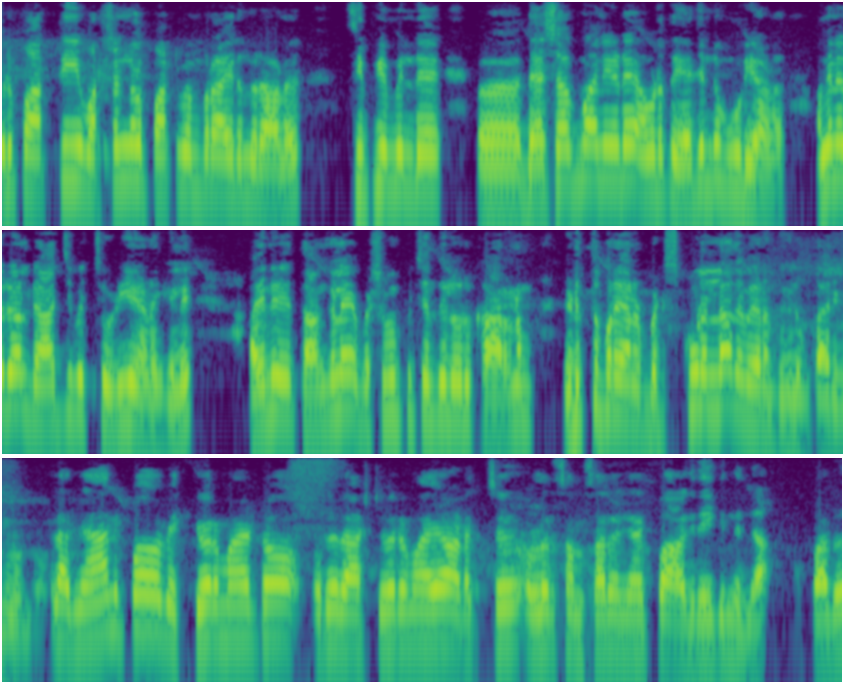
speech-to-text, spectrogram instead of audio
ഒരു പാർട്ടി വർഷങ്ങൾ പാർട്ടി മെമ്പർ ആയിരുന്ന ഒരാൾ സി പി എമ്മിന്റെ ദേശാഭിമാനിയുടെ അവിടുത്തെ ഏജന്റ് കൂടിയാണ്. അങ്ങനെ ഒരാൾ രാജിവെച്ചൊഴിയുകയാണെങ്കിൽ അതിന് താങ്കളെ വിഷമിപ്പിച്ച എന്തെങ്കിലും ഒരു കാരണം എടുത്തു പറയാനുണ്ട് ബഡ് സ്കൂൾ അല്ലാതെ വേറെ എന്തെങ്കിലും കാര്യങ്ങളുണ്ടോ? അല്ല ഞാനിപ്പോ വ്യക്തിപരമായിട്ടോ ഒരു രാഷ്ട്രീയപരമായ അടച്ച് ഉള്ള ഒരു സംസാരം ഞാൻ ഇപ്പൊ ആഗ്രഹിക്കുന്നില്ല. അപ്പൊ അത്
